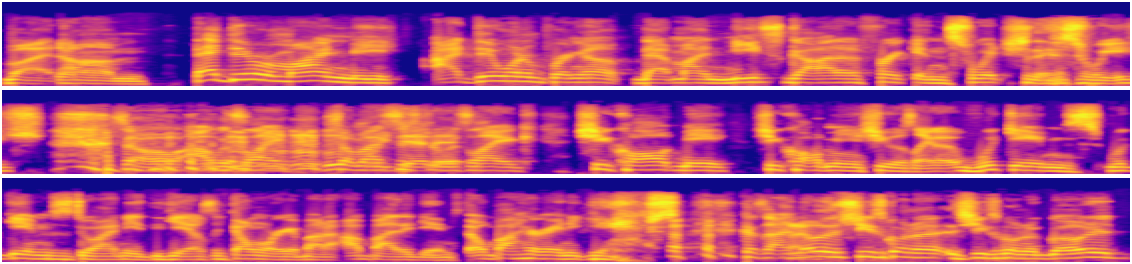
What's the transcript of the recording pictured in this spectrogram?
But um, that did remind me. I did want to bring up that my niece got a freaking Switch this week. So I was like, so my sister was like, she called me. She called me and she was like, what games? What games do I need to get? I was like, don't worry about it. I'll buy the games. Don't buy her any games because I know that she's gonna she's gonna go to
